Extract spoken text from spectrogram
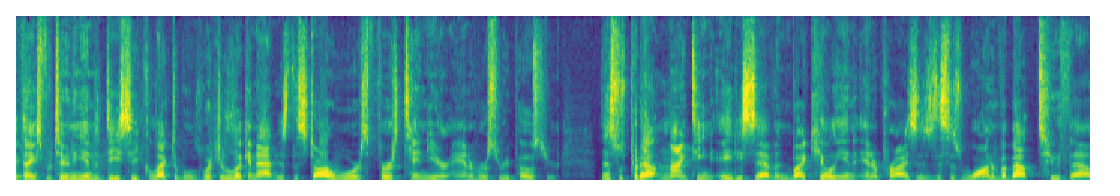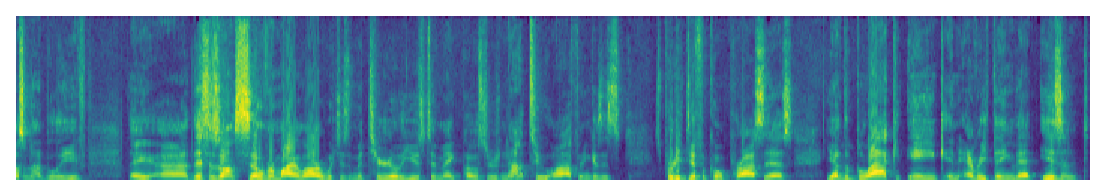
thanks for tuning in to DC Collectibles. What you're looking at is the Star Wars first 10 year anniversary poster. This was put out in 1987 by Kilian Enterprises. This is one of about 2,000, I believe. They, uh, this is on silver mylar, which is a material used to make posters not too often because it's, pretty difficult process. You have the black ink and everything that isn't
